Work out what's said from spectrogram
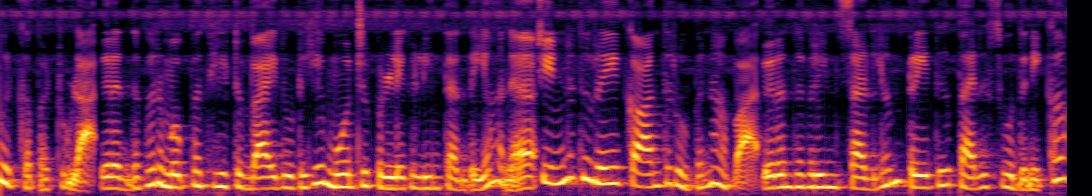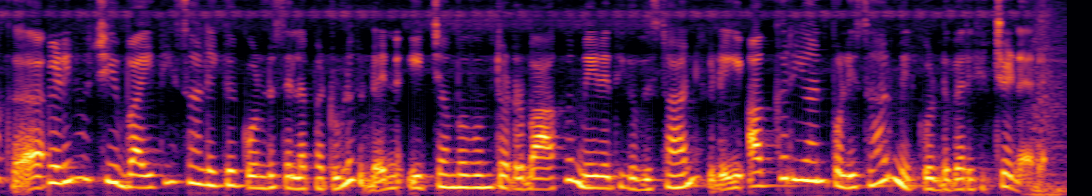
மீட்கப்பட்டுள்ளார். இறந்தவர் முப்பத்தி எட்டு வயதுடைய மூன்று பிள்ளைகளின் தந்தையான சின்னதுரை காந்தரூபன் ஆவார். இறந்தவரின் சடலம் பிரேத பரிசோதனைக்காக கிளிநொச்சி வைத்தியசாலைக்கு கொண்டு செல்லப்பட்டுள்ளதுடன் இச்சம்பவம் தொடர்பாக மேலதிக விசாரணைகளை அக்கரியான் போலீசார் மேற்கொண்டு வருகின்றனர்.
